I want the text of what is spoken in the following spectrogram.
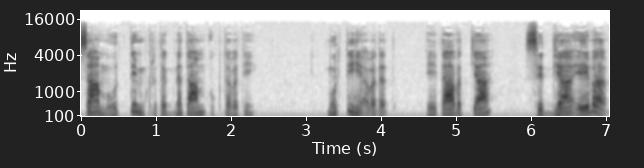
सा मूर्तिं कृतज्ञताम् उक्तवती। मूर्तिः अवदत् एतावत्या सिद्ध्या एव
